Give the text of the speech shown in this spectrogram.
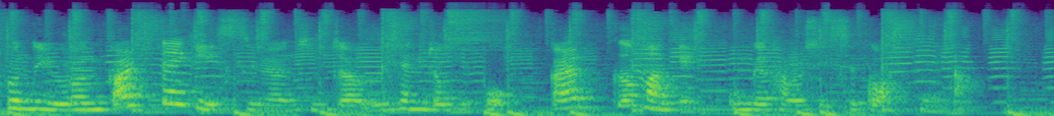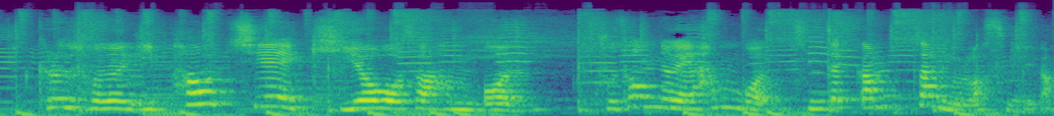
그런데 이런 깔때기 있으면 진짜 위생적이고 깔끔하게 옮겨 담을 수 있을 것 같습니다. 그래서 저는 이 파우치에 귀여워서 한 번, 구성료에 한 번 진짜 깜짝 놀랐습니다.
